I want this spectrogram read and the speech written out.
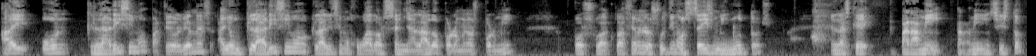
hay un clarísimo, partido del viernes, hay un clarísimo, clarísimo jugador señalado, por lo menos por mí, por su actuación en los últimos seis minutos, en las que, para mí, para mí, insisto,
